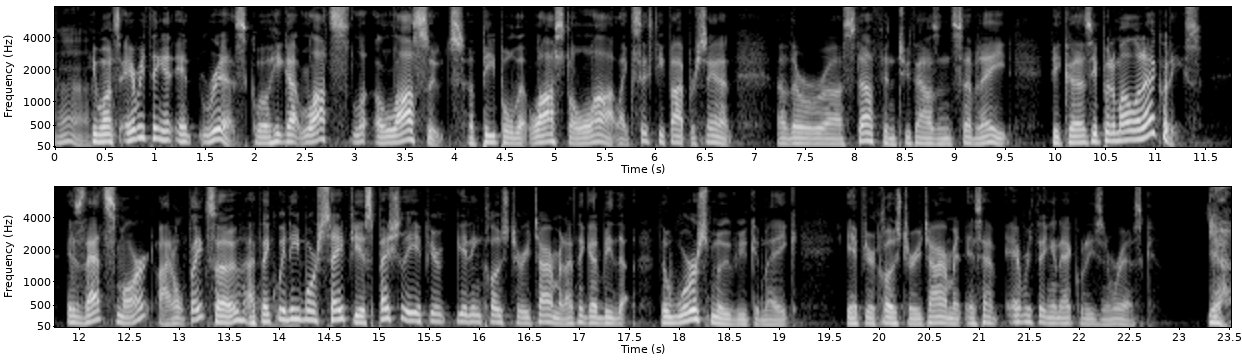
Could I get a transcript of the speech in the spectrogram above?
Huh. He wants everything at, at, risk. Well, he got lots of uh, lawsuits of people that lost a lot, like 65% of their uh, stuff in 2007 8, because he put them all in equities. Is that smart? I don't think so. I think we need more safety, especially if you're getting close to retirement. I think that'd be the, the worst move you can make if you're close to retirement is have everything in equities and risk. Yeah.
